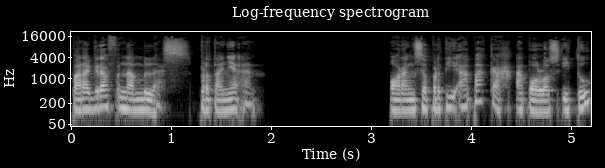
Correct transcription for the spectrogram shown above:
Paragraf 16. Pertanyaan. Orang seperti apakah Apolos itu?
